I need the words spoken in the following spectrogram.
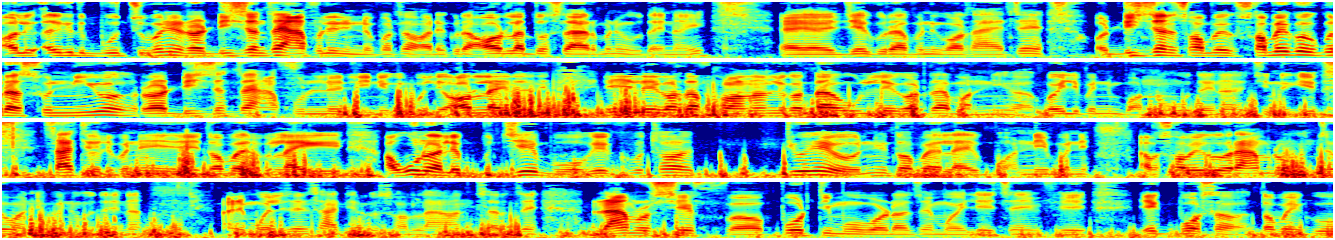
अलिक अलिकति बुझ्छु पनि र डिसिजन चाहिँ आफूले लिनुपर्छ। हरेक कुरा अरूलाई दोष लगाएर पनि हुँदैन है। जे कुरा पनि गर्दाखेरि चाहिँ डिसिजन सबै सबैको कुरा सुनियो र डिसिजन चाहिँ आफूले लिने कि भोलि अरूलाई यसले गर्दा फलानाले गर्दा उसले गर्दा भन्ने कहिले पनि भन्नु हुँदैन। किनकि साथीहरूले पनि तपाईँहरूको लागि अब उनीहरूले जे भोगेको छ त्यो नै हो नि तपाईँहरूलाई भन्ने पनि। अब सबैको राम्रो हुन्छ भन्ने पनि हुँदैन। अनि मैले चाहिँ साथीहरूको सल्लाह अनुसार चाहिँ राम्रो सेफ पोर्तिमोबाट चाहिँ मैले चाहिँ फे एक वर्ष तपाईँको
